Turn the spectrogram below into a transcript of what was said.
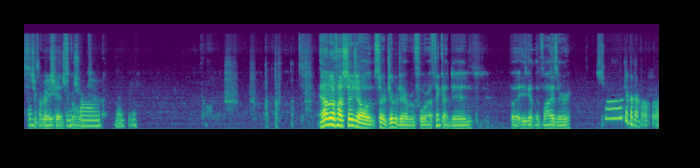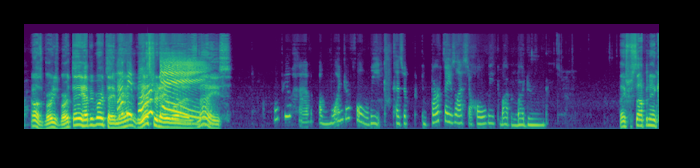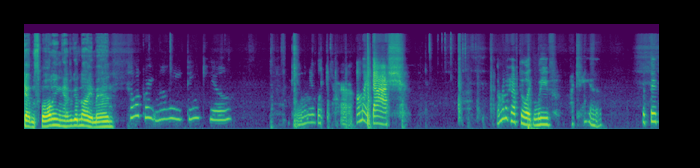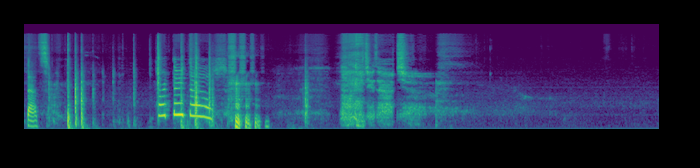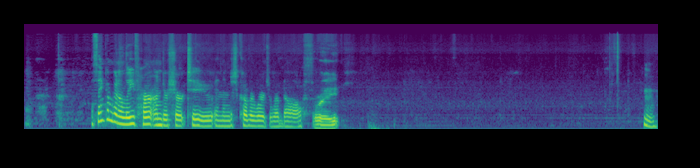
Such a great head sculpt. Movie. I don't know if I showed y'all Sir Jibber Jabber before. I think I did. But he's got the visor. Oh, it's Brody's birthday. Happy birthday, man. Happy Yesterday was nice. Hope you have a wonderful week because birthdays last a whole week, my, my dude. Thanks for stopping in, Captain Spaulding. Have a good night, man. Have a great night. Thank you. Okay, let me look at her. Oh my gosh. I'm gonna have to like leave. I can't. Patitas. Patitas. I'm gonna do that. I think I'm gonna leave her undershirt too, and then just cover where it's rubbed off. right. Hmm.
